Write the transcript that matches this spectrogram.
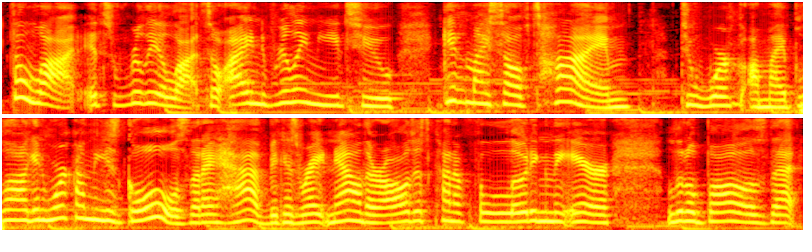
It's a lot. It's really a lot. So I really need to give myself time to work on my blog and work on these goals that I have because right now they're all just kind of floating in the air, little balls that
